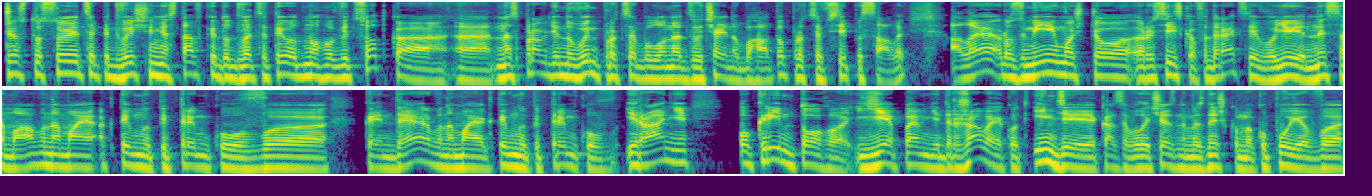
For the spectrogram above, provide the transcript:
Що стосується підвищення ставки до 21%, е, насправді новин про це було надзвичайно багато. Про це всі писали. Але розуміємо, що Російська Федерація воює не сама. Вона має активну підтримку в КНДР, вона має активну підтримку в Ірані. Окрім того, є певні держави, як от Індія, яка за величезними знижками купує в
